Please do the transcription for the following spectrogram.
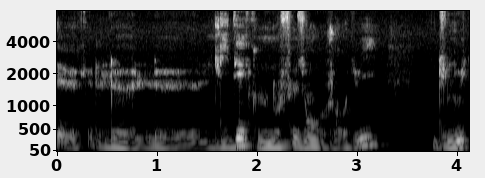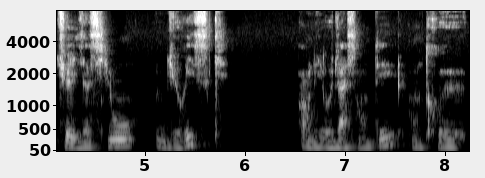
euh, l'idée que nous nous faisons aujourd'hui d'une mutualisation du risque en niveau de la santé entre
